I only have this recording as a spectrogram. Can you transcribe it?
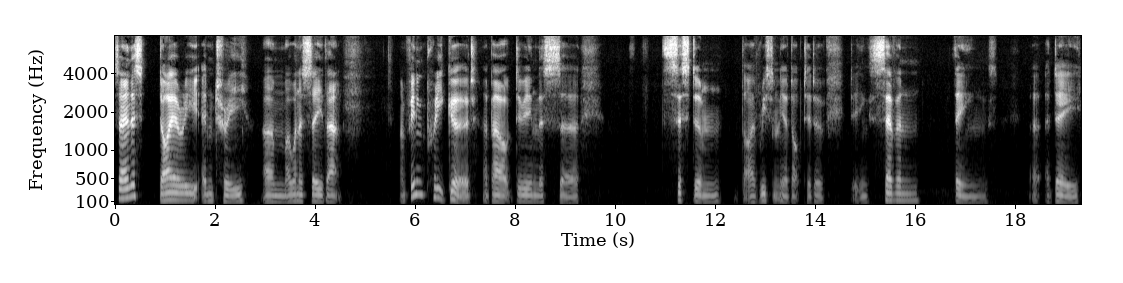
So in this diary entry, um, I want to say that I'm feeling pretty good about doing this uh, system that I've recently adopted of doing seven things a, a day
